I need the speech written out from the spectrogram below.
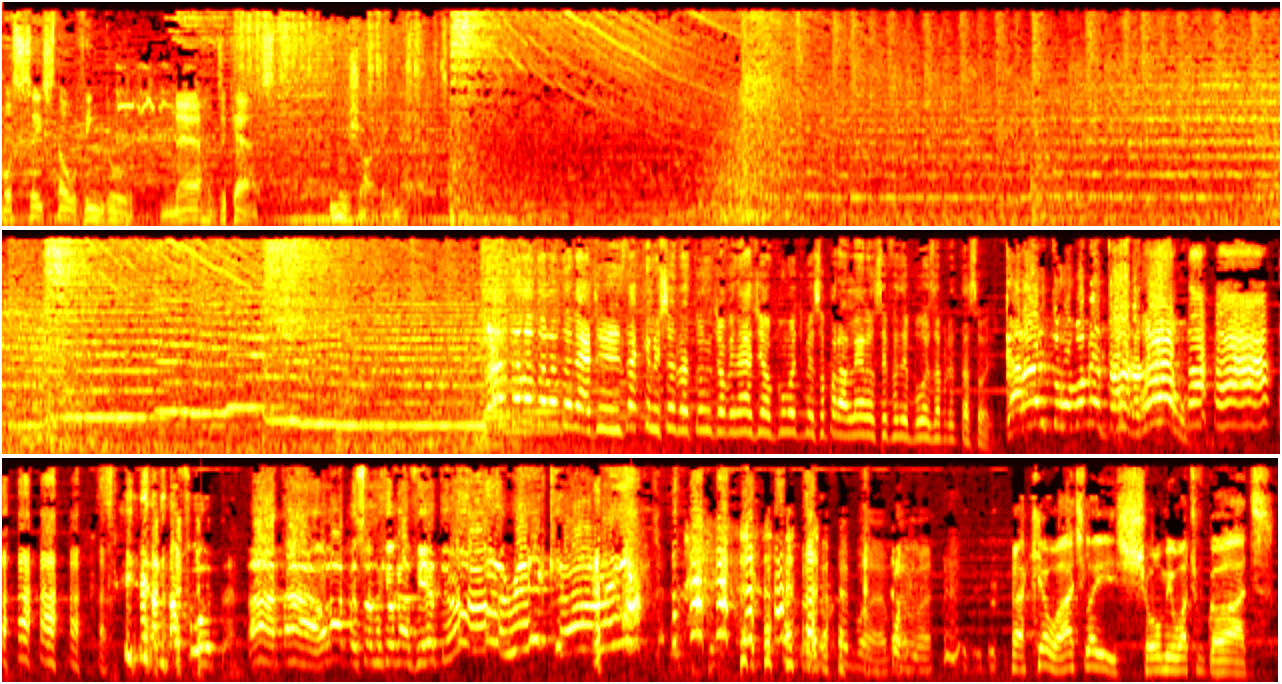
Você está ouvindo Nerdcast no Jovem Nerd. Landa, landa, landa, nerds! Aqui é Alexandre Antônio de Jovem Nerd em alguma dimensão paralela eu sei fazer boas apresentações. Caralho, tu roubou minha entrada, não! Filha da puta! Ah, tá. Olá, pessoas, aqui é o Gaveta. Oh, Rick! Oh, Rick! Boa, foi boa. Aqui é o Atila e show me what you've got.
